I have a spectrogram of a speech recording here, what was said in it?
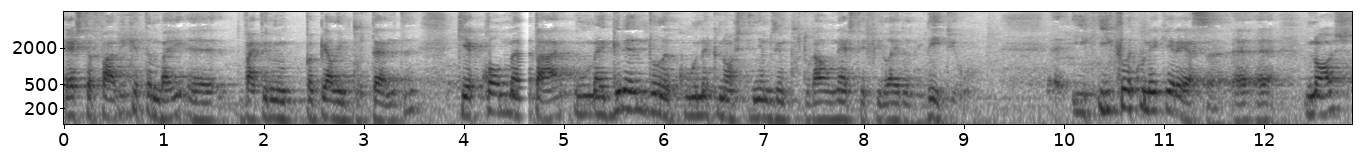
esta fábrica também vai ter um papel importante, que é colmatar uma grande lacuna que nós tínhamos em Portugal nesta fileira de lítio. E, e que lacuna é que era essa? Nós,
